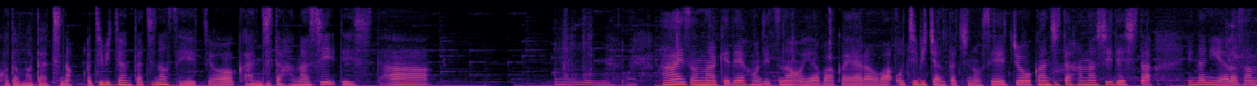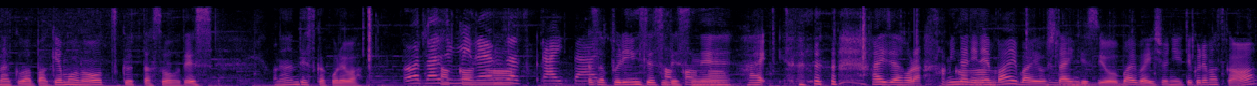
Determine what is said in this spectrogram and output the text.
子供たちのおちびちゃんたちの成長を感じた話でした。はいそんなわけで本日の親バカ野郎はおちびちゃんたちの成長を感じた話でした。え何やらさなくは化け物を作ったそうです。何ですかこれは？私プリンセス買いたい。そうプリンセスですね。はい。はいじゃあほらみんなにねバイバイをしたいんですよ。バイバイ一緒に言ってくれますか？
